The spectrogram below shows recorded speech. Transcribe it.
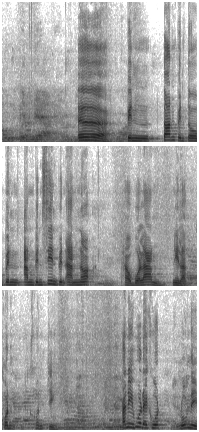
ผูกเป็นเม็ดเออ เป็น ต้อนเป็นโตเป็นอันเป็นสิ้นเป็นอันเนาะเท่าโบราณนี่ล่ะคนคนจริง อันนี้ผู้ใดขุดหลุมนี่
